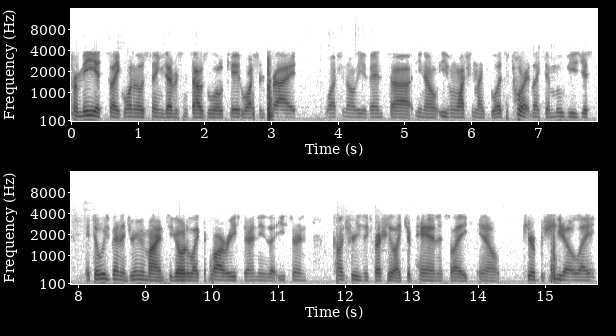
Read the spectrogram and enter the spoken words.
for me. It's like one of those things. Ever since I was a little kid, watching Pride, watching all the events, uh, you know, even watching like Bloodsport, like the movies. Just it's always been a dream of mine to go to like the Far East or any of the Eastern countries, especially like Japan. It's like you know pure Bushido, like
